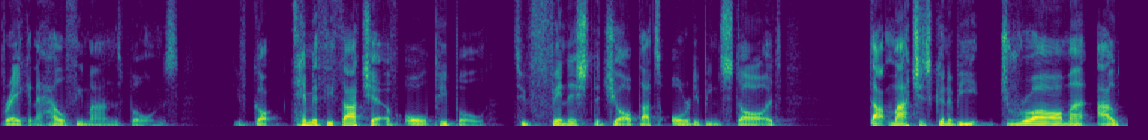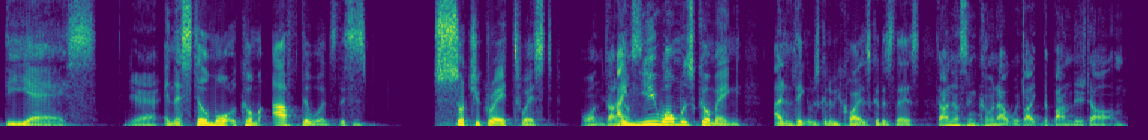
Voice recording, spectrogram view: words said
breaking a healthy man's bones, you've got Timothy Thatcher, of all people, to finish the job that's already been started. That match is going to be drama out the ass. Yeah. And there's still more to come afterwards. This is such a great twist. I want I knew one was coming. I didn't think it was going to be quite as good as this. Danielson coming out with like the bandaged arm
